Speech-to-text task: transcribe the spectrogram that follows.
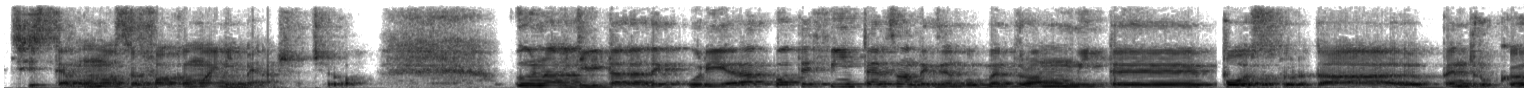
sistemul. Nu o să facă mai nimeni așa ceva. În activitatea de curierat poate fi interesant, de exemplu, pentru anumite posturi, da? pentru că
